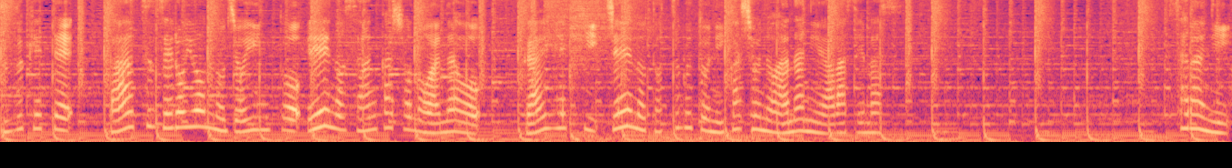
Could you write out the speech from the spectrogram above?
続けて、パーツ04のジョイント A の3箇所の穴を、外壁 J の凸部と2箇所の穴に合わせます。さらに、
